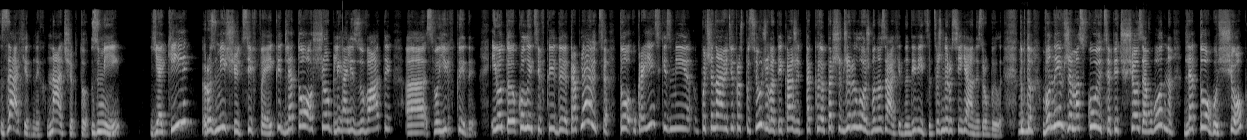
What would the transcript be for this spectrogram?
західних, начебто, ЗМІ, які розміщують ці фейки для того, щоб легалізувати е, свої вкиди. І от е, коли ці вкиди трапляються, то українські ЗМІ починають їх розповсюджувати і кажуть, так е, перше джерело ж воно західне, дивіться, це ж не росіяни зробили. Тобто вони вже маскуються під що завгодно для того, щоб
